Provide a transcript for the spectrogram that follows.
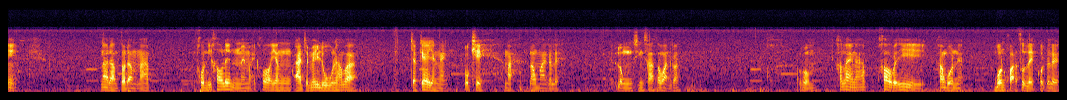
นี่ หน้าดำตัวดำนะครับ คนที่เข้าเล่นใหม่ ๆ ก็ยังอาจจะไม่รู้นะครับว่า จะแก้ยังไง โอเค มา เรามากันเลย ลงชิงช้าสวรรค์ก่อนครับผม ขั้นแรกนะครับ เข้าไปที่ข้างบนเนี่ย บนขวาสุดเลยกดไปเลย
